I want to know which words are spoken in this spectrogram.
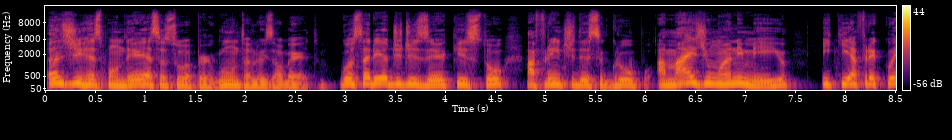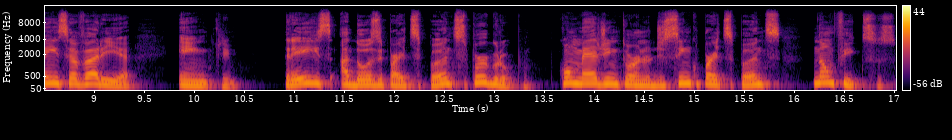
Antes de responder essa sua pergunta, Luiz Alberto, gostaria de dizer que estou à frente desse grupo há mais de um ano e meio e que a frequência varia entre 3 a 12 participantes por grupo, com média em torno de 5 participantes não fixos.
